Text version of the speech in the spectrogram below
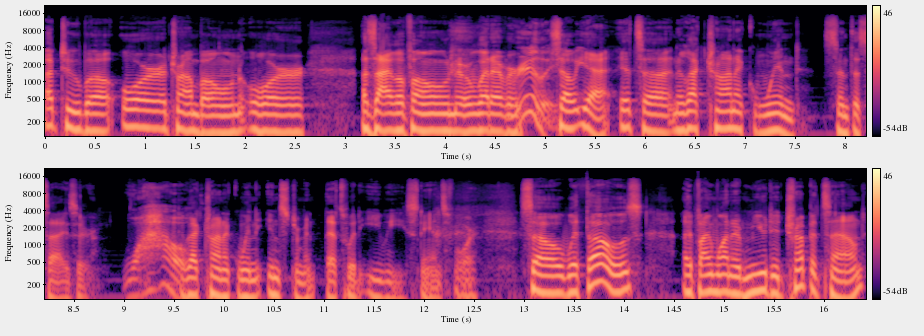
a tuba or a trombone or a xylophone or whatever. Really? So yeah, it's a, an electronic wind synthesizer. Wow. Electronic wind instrument. That's what EWI stands for. So with those, if I want a muted trumpet sound,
